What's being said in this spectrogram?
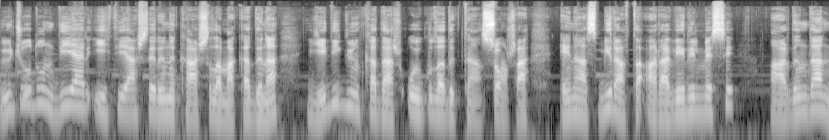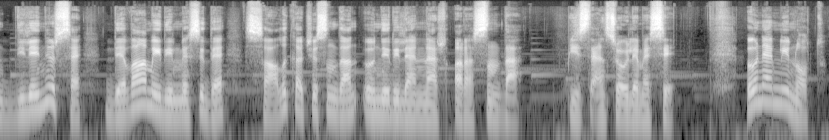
vücudun diğer ihtiyaçlarını karşılamak adına 7 gün kadar uyguladıktan sonra en az bir hafta ara verilmesi ardından dilenirse devam edilmesi de sağlık açısından önerilenler arasında. Bizden söylemesi. Önemli not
